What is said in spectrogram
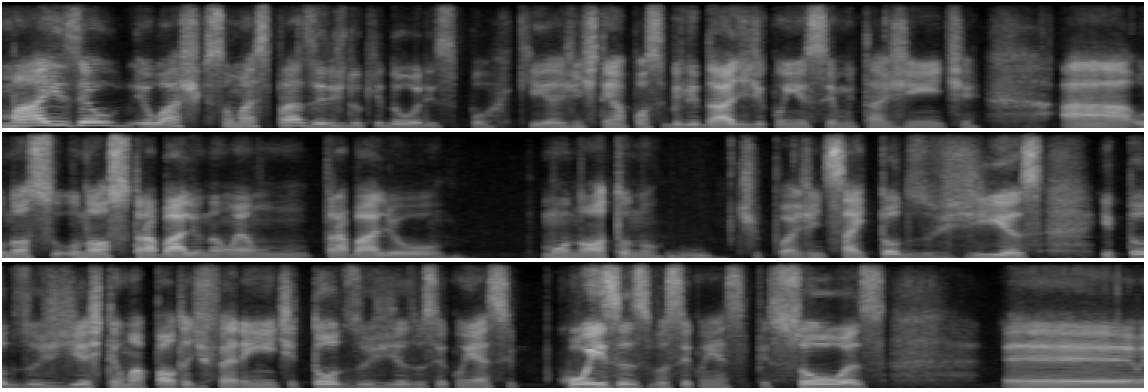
Mas eu, eu acho que são mais prazeres do que dores, porque a gente tem a possibilidade de conhecer muita gente. A, o, nosso, o nosso trabalho não é um trabalho monótono. Tipo, a gente sai todos os dias e todos os dias tem uma pauta diferente. Todos os dias você conhece coisas, você conhece pessoas. É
